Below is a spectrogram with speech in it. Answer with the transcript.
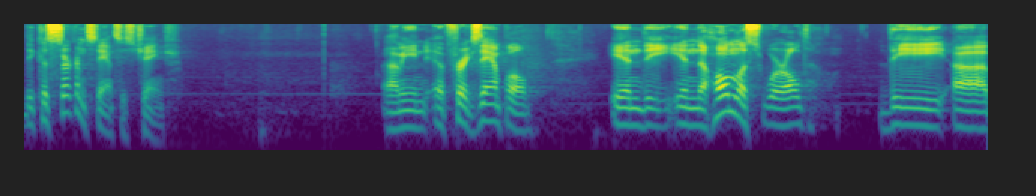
because circumstances change. I mean, uh, for example, in the, in the homeless world, the, uh,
